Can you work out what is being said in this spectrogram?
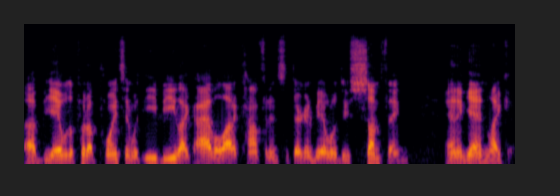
uh, be able to put up points. And with EB, like I have a lot of confidence that they're going to be able to do something. And again, like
